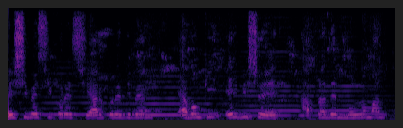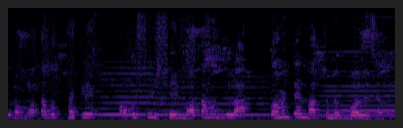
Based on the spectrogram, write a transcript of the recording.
বেশি বেশি করে শেয়ার করে দিবেন এবং কি এই বিষয়ে আপনাদের মূল্যবান কোনো মতামত থাকলে অবশ্যই সেই মতামতগুলো কমেন্টের মাধ্যমে বলে যাবেন।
